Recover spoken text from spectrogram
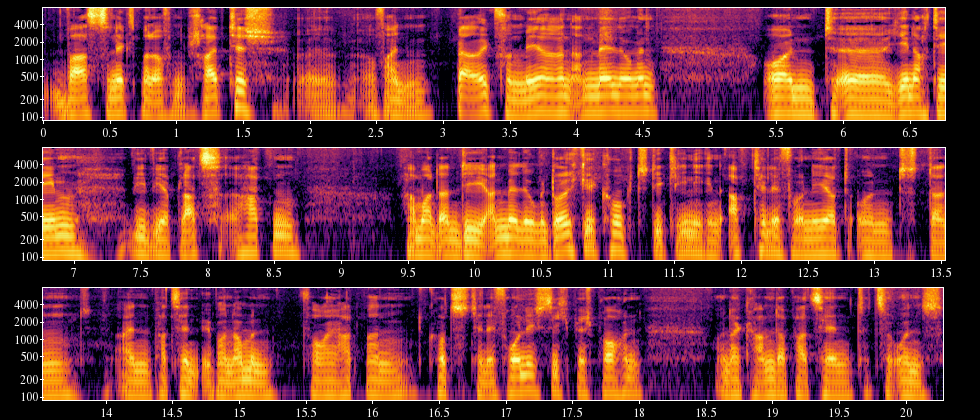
war es zunächst mal auf dem Schreibtisch, äh, auf einem Berg von mehreren Anmeldungen. Und äh, je nachdem, wie wir Platz hatten, haben wir dann die Anmeldungen durchgeguckt, die Kliniken abtelefoniert und dann einen Patienten übernommen. Vorher hat man kurz telefonisch sich besprochen und da kam der Patient zu uns.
